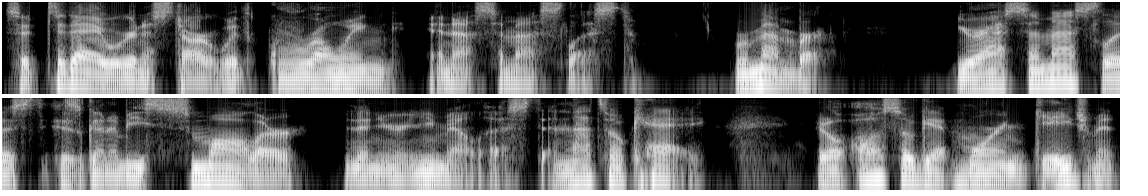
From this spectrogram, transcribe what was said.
So today, we're going to start with growing an SMS list. Remember, your SMS list is going to be smaller than your email list, and that's okay. It'll also get more engagement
